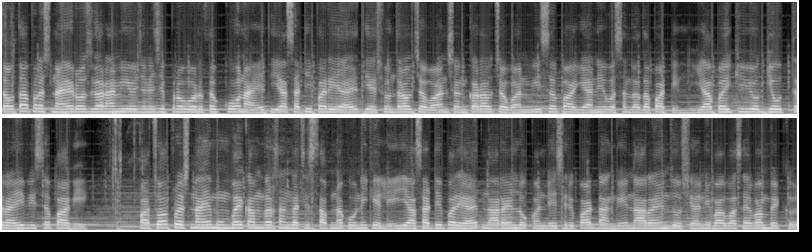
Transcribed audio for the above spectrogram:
चौथा प्रश्न आहे रोजगार हमी योजनेचे प्रवर्तक कोण आहेत? यासाठी पर्याय आहेत यशवंतराव चव्हाण शंकरराव चव्हाण वि स पागे आणि वसंतदादा पाटील. यापैकी योग्य उत्तर आहे वि स पागे. पाचवा प्रश्न आहे मुंबई कामगार संघाची स्थापना कोणी केली? यासाठी पर्याय आहेत नारायण लोखंडे श्रीपाद डांगे नारायण जोशी आणि बाबासाहेब आंबेडकर.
